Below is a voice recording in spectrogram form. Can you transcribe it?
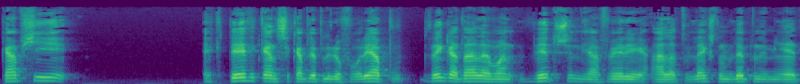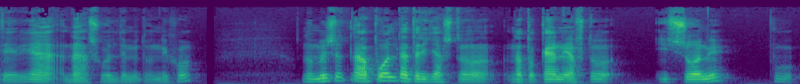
Κάποιοι εκτέθηκαν σε κάποια πληροφορία που δεν κατάλαβαν, δεν τους ενδιαφέρει, αλλά τουλάχιστον βλέπουν μια εταιρεία να ασχολείται με τον ήχο. Νομίζω ότι είναι απόλυτα ταιριαστό να το κάνει αυτό η Sony που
